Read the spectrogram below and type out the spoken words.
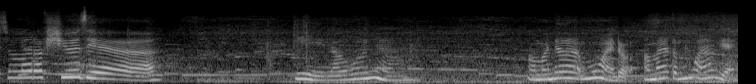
There's a lot of shoes here. Eh, lawanya. Amanda muat tak? Amanda tak muat lagi eh?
